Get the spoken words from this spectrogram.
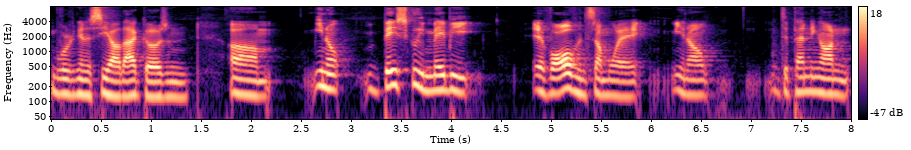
we're gonna see how that goes, and um, you know, basically maybe evolve in some way. You know, depending on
